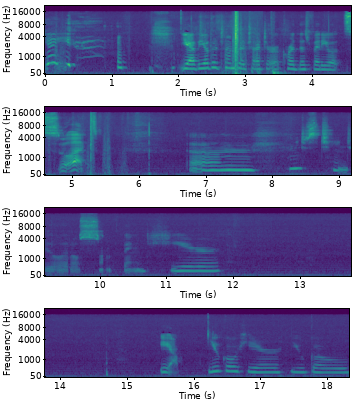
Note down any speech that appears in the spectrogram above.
Yay! yeah, the other times I tried to record this video, it sucked. Um, let me just change a little something here. Yeah, you go here, you go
